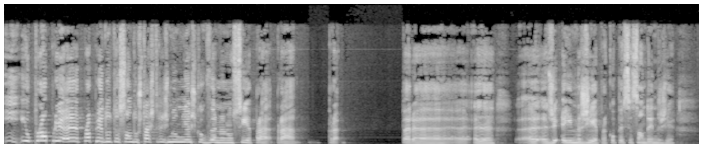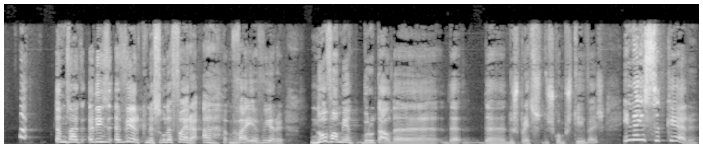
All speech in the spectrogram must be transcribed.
e, o próprio, a própria dotação dos tais 3 mil milhões que o Governo anuncia para, para, para, para a, a, a, energia, para a compensação da energia. Estamos a, a ver que na segunda-feira ah, vai haver novo aumento brutal da, da, da, dos preços dos combustíveis e nem sequer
